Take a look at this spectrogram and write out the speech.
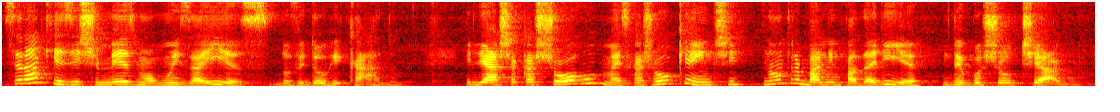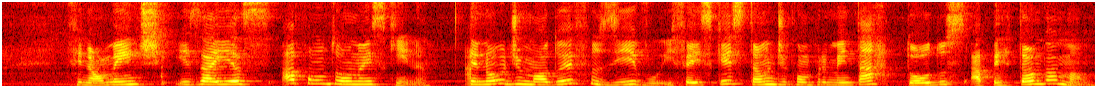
Será que existe mesmo algum Isaías? duvidou Ricardo. Ele acha cachorro, mas cachorro quente. Não trabalha em padaria? debochou Tiago. Finalmente, Isaías apontou na esquina. Acenou de modo efusivo e fez questão de cumprimentar todos, apertando a mão.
